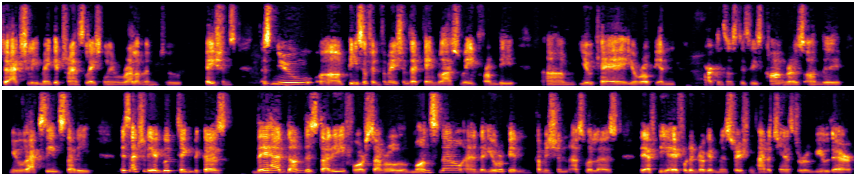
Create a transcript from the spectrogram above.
to actually make it translationally relevant to patients this new uh, piece of information that came last week from the um, UK European Parkinson's Disease Congress on the new vaccine study is actually a good thing because they had done this study for several months now, and the European Commission, as well as the FDA, Food and Drug Administration, had a chance to review their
